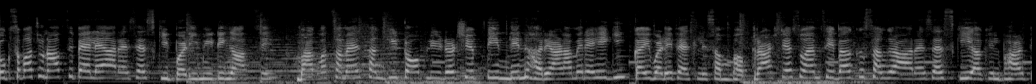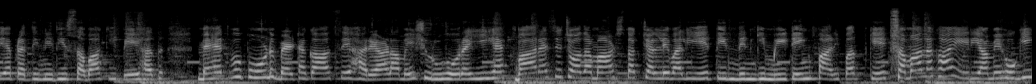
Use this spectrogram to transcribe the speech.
लोकसभा चुनाव से पहले आरएसएस की बड़ी मीटिंग आज से। भागवत समय संघ की टॉप लीडरशिप तीन दिन हरियाणा में रहेगी। कई बड़े फैसले संभव। राष्ट्रीय स्वयंसेवक संघ आरएसएस की अखिल भारतीय प्रतिनिधि सभा की बेहद महत्वपूर्ण बैठक आज से हरियाणा में शुरू हो रही है। बारह से चौदह मार्च तक चलने वाली ये तीन दिन की मीटिंग पानीपत के समालखा एरिया में होगी।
